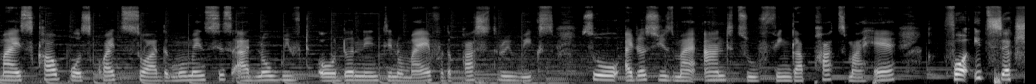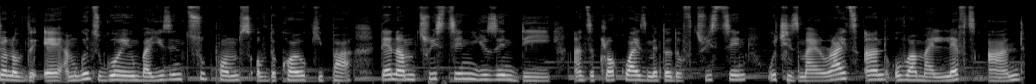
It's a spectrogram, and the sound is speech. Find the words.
My scalp was quite sore at the moment since I had not weaved or done anything on my hair for the past three weeks. So I just used my hand to finger pat my hair for each section of the hair, I'm going to go in by using two pumps of the coil keeper. Then I'm twisting using the anti-clockwise method of twisting, which is my right hand over my left hand.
